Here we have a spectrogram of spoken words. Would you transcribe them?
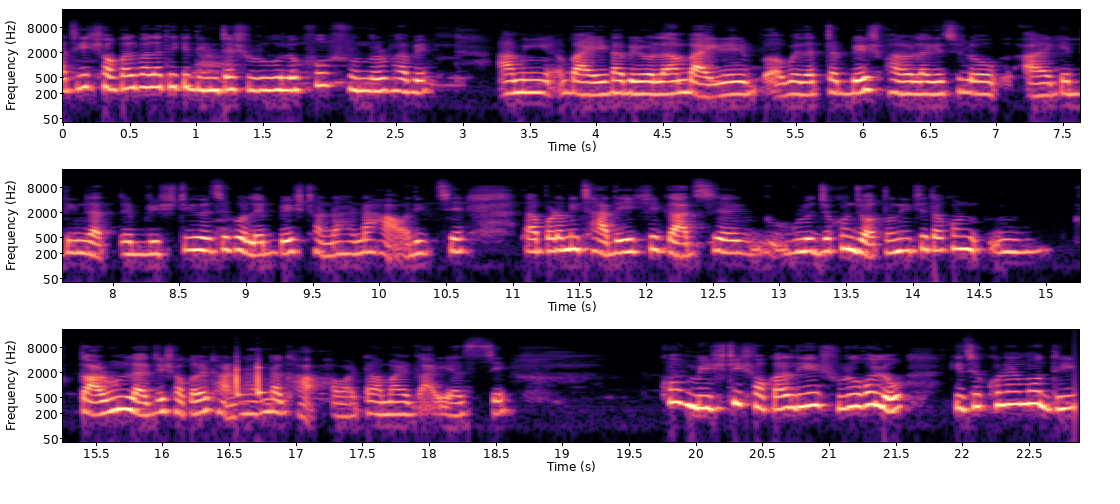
আজকে সকালবেলা থেকে দিনটা শুরু হলো খুব সুন্দরভাবে। আমি বাইরেটা বেরোলাম, বাইরের ওয়েদারটা বেশ ভালো লাগেছিল। আগের দিন রাত্রে বৃষ্টি হয়েছে বলে বেশ ঠান্ডা ঠান্ডা হাওয়া দিচ্ছে। তারপর আমি ছাদে এসে গাছগুলোর যখন যত্ন নিচ্ছি তখন দারুণ লাগছে। সকালে ঠান্ডা ঠান্ডা হাওয়াটা আমার গায়ে আসছে। খুব মিষ্টি সকাল দিয়ে শুরু হলো। কিছুক্ষণের মধ্যেই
